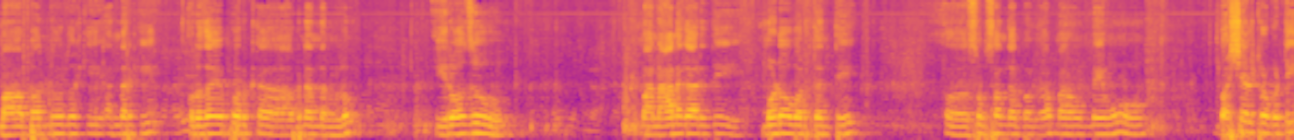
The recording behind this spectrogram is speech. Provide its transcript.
మా బంధువులకి అందరికీ హృదయపూర్వక అభినందనలు. ఈరోజు మా నాన్నగారిది మూడో వర్ధంతి. శుభ సందర్భంగా మా మేము బస్ షెల్టర్ ఒకటి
